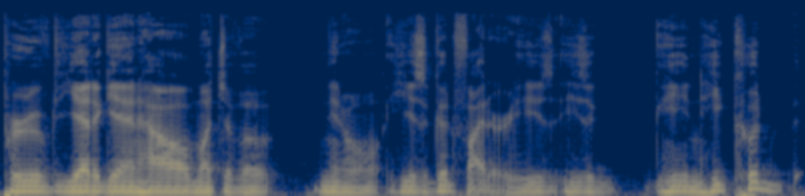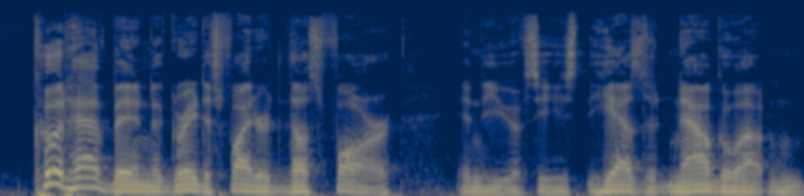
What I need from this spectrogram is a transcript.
proved yet again how much of a you know he's a good fighter. He's he's a he he could could have been the greatest fighter thus far in the UFC. He's, he has to now go out and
